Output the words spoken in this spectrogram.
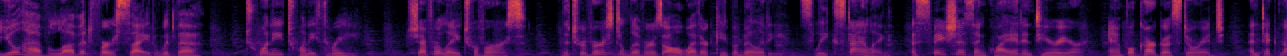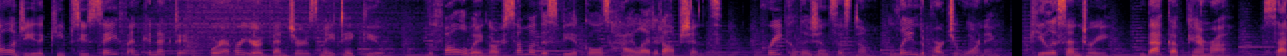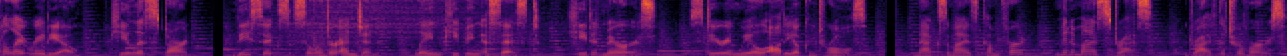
You'll have love at first sight with the 2023 Chevrolet Traverse. The Traverse delivers all-weather capability, sleek styling, a spacious and quiet interior, ample cargo storage, and technology that keeps you safe and connected wherever your adventures may take you. The following are some of this vehicle's highlighted options. Pre-collision system, lane departure warning, keyless entry, backup camera, satellite radio, keyless start, V6 cylinder engine, lane keeping assist, heated mirrors, steering wheel audio controls. Maximize comfort, minimize stress. Drive the Traverse.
